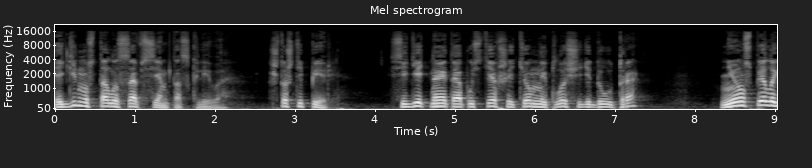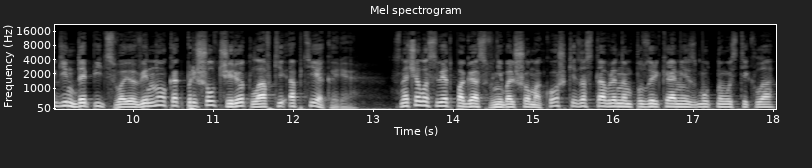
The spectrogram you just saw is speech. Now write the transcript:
Эгину стало совсем тоскливо. Что ж теперь? Сидеть на этой опустевшей темной площади до утра? Не успел Эгин допить свое вино, как пришел черед лавки аптекаря. Сначала свет погас в небольшом окошке, заставленном пузырьками из мутного стекла,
